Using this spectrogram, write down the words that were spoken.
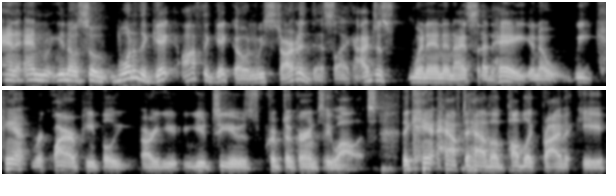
And and you know so one of the get off the get go and we started this like i just went in and i said hey you know we can't require people are you you to use cryptocurrency wallets they can't have to have a public private key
